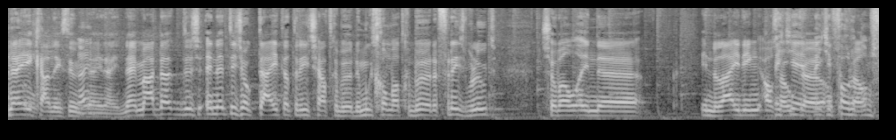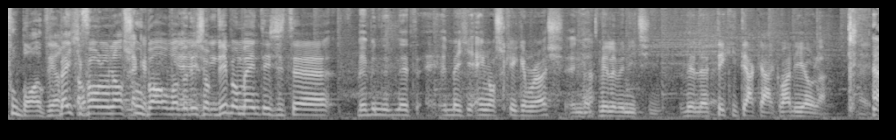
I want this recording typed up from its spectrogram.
Nee, ik ga niks doen. Nee? Nee? Nee, nee. maar dat, dus, en het is ook tijd dat er iets gaat gebeuren. Er moet gewoon wat gebeuren. Fris bloed. Zowel in de, in de leiding als ook Beetje, eh, op beetje. Volendams voetbal ook weer. Beetje Volendams voetbal, want eh, het is op dit moment is het... eh, we hebben het net een beetje Engels kick and rush. En dat willen we niet zien. We willen tiki-taka, Guardiola. doen.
